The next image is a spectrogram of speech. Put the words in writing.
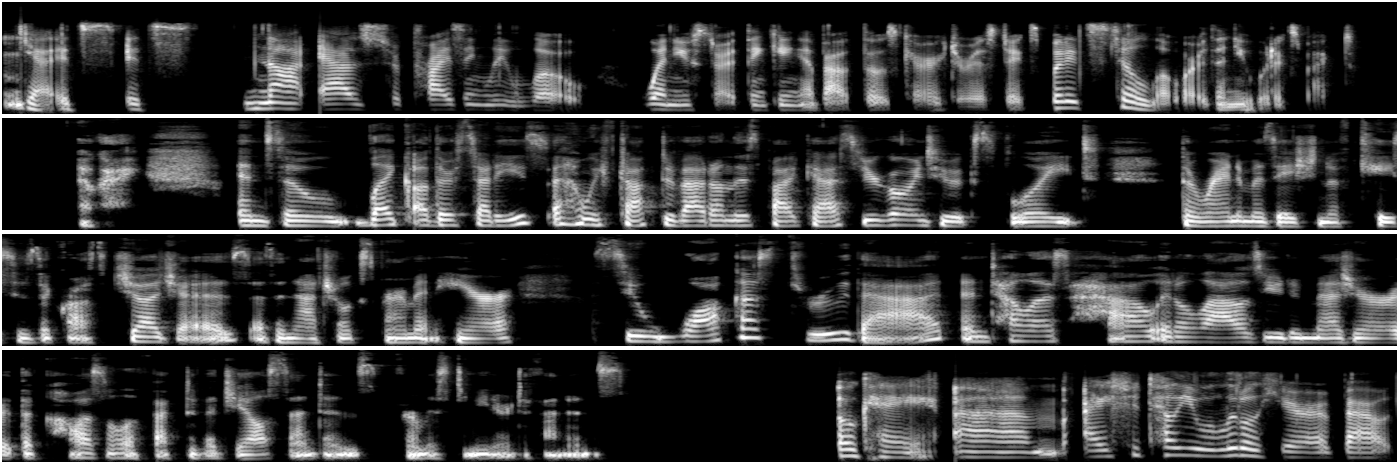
yeah, it's it's not as surprisingly low when you start thinking about those characteristics, but it's still lower than you would expect. Okay. And so, like other studies we've talked about on this podcast, you're going to exploit the randomization of cases across judges as a natural experiment here. So, walk us through that and tell us how it allows you to measure the causal effect of a jail sentence for misdemeanor defendants. Okay, um, I should tell you a little here about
